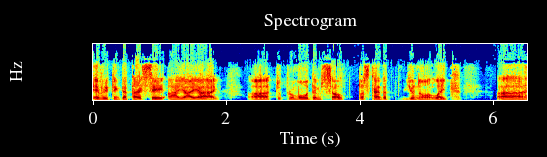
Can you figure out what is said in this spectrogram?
everything that I say, I, I, I, to promote themselves was kind of, you know, like uh,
